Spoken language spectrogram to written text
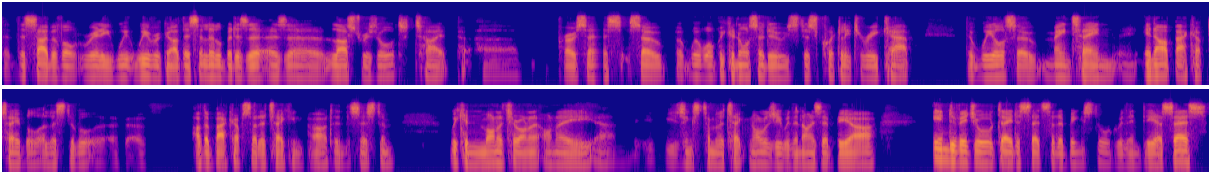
that the cyber vault really we, we regard this a little bit as a as a last resort type uh, process. So, but what we can also do is just quickly to recap that we also maintain in our backup table a list of, of, other backups that are taking part in the system. We can monitor on a, on a um, using some of the technology within IZBR individual data sets that are being stored within DSS,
